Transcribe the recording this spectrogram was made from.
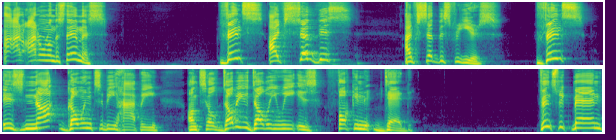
I, I don't understand this. Vince, I've said this, I've said this for years. Vince is not going to be happy until WWE is fucking dead. Vince McMahon,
